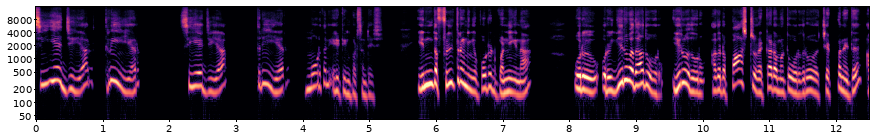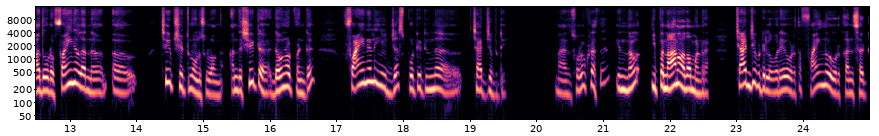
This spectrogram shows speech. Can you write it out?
CAGR three year CAGR three year more than eighteen percentage இந்த ஃபில்டரை நீங்கள் போட்டுட்டு பண்ணீங்கன்னா ஒரு ஒரு இருபதாவது வரும். இருபது வரும். அதோட பாஸ்ட் ரெக்கார்டை மட்டும் ஒரு தடவை செக் பண்ணிவிட்டு அதோட ஃபைனல் அந்த சீப் ஷீட்னு ஒன்று சொல்லுவாங்க. அந்த ஷீட்டை டவுன்லோட் பண்ணிட்டு ஃபைனலி யூ ஜஸ்ட் போட்டுட்டு இருந்த சாட் ஜிபிட்டி நான் சொல்லக்கூடாது. இருந்தாலும் இப்போ நானும் அதான் பண்ணுறேன் சாட் ஜிபிட்டியில் ஒரே ஒருத்த ஃபைனல் ஒரு கன்சர்ட்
